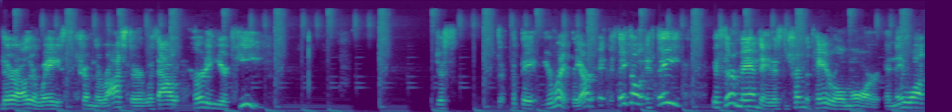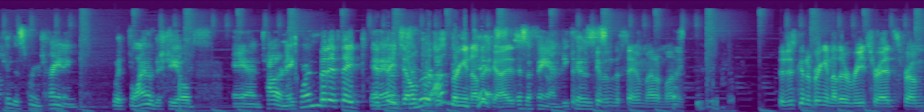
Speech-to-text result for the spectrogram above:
there are other ways to trim the roster without hurting your team. Just but they you're right, they are if they go if they if their mandate is to trim the payroll more and they walk into spring training with Delino DeShields and Tyler Naquin But if they if they Adam don't, they'll just bring in getting other guys. as a fan because give them the same amount of money. They're just gonna bring another retreads from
